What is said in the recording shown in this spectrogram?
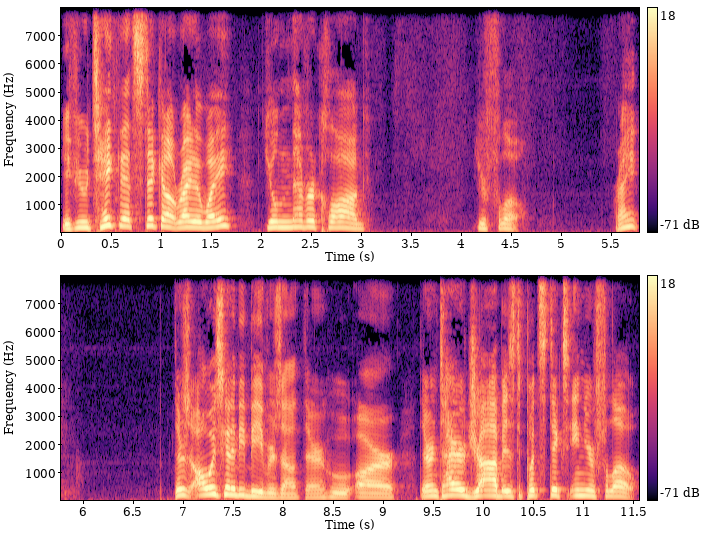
If you take that stick out right away, you'll never clog your flow, right? There's always going to be beavers out there who are their entire job is to put sticks in your flow,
